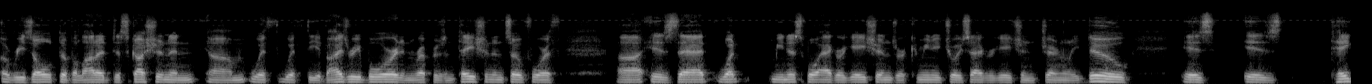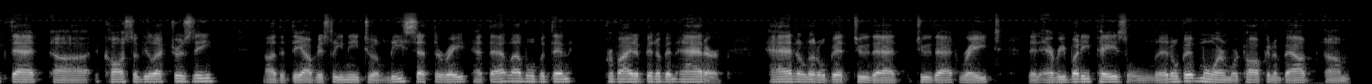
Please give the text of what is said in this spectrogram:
a result of a lot of discussion and um, with with the advisory board and representation and so forth uh, is that what municipal aggregations or community choice aggregations generally do is is take that uh, cost of the electricity uh, that they obviously need to at least set the rate at that level, but then provide a bit of an adder, add a little bit to that to that rate that everybody pays a little bit more, and we're talking about um,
